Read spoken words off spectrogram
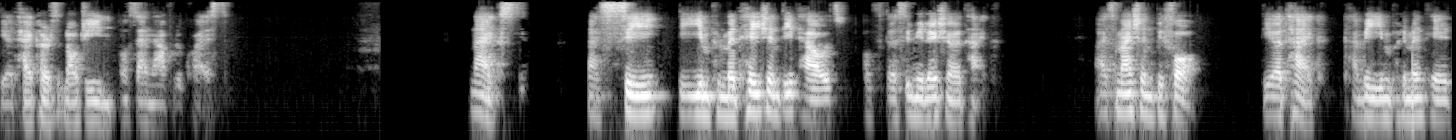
the attacker's login or sign up request. Next, let's see the implementation details of the simulation attack. As mentioned before, the attack can be implemented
